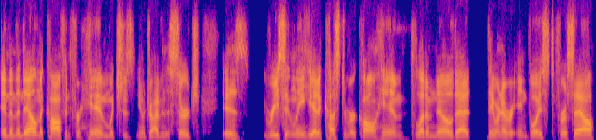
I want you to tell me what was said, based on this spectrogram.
And then the nail in the coffin for him, which is you know driving the search, is recently he had a customer call him to let him know that they were never invoiced for a sale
